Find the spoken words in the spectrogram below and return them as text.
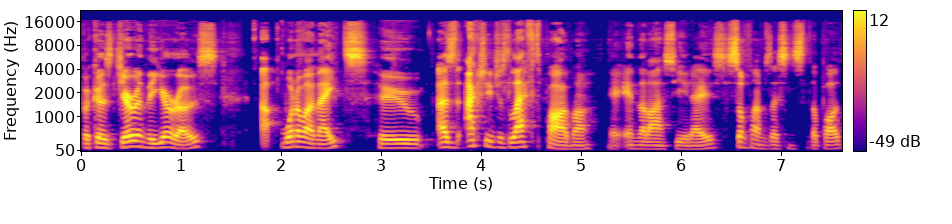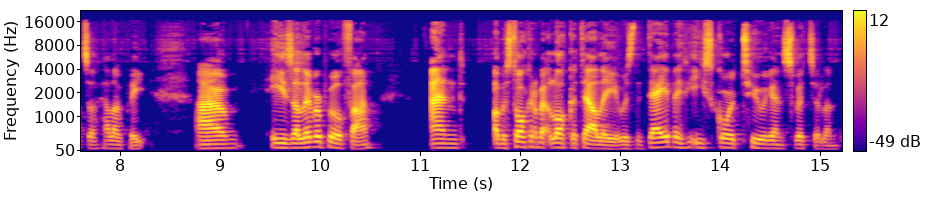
because during the Euros, uh, one of my mates who has actually just left Parma in the last few days, sometimes listens to the pod. So hello, Pete. Um, he's a Liverpool fan, and I was talking about Locatelli. It was the day that he scored two against Switzerland.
